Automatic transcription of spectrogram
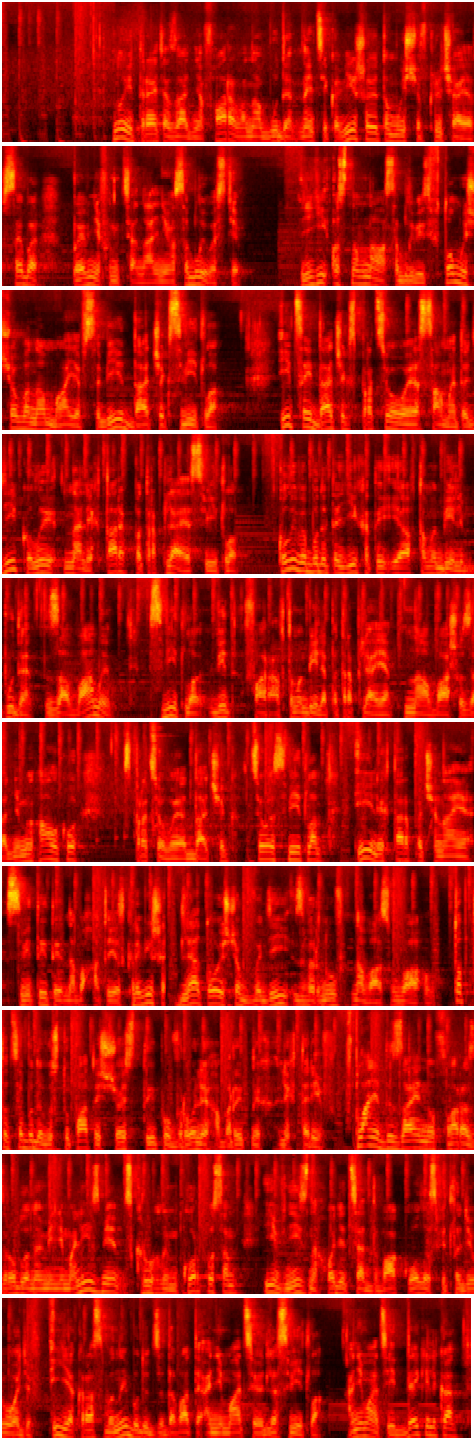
Ну і третя задня фара вона буде найцікавішою, тому що включає в себе певні функціональні особливості. Її основна особливість в тому, що вона має в собі датчик світла. І цей датчик спрацьовує саме тоді, коли на ліхтар потрапляє світло. Коли ви будете їхати і автомобіль буде за вами, світло від фар автомобіля потрапляє на вашу задню мигалку, спрацьовує датчик цього світла, і ліхтар починає світити набагато яскравіше для того, щоб водій звернув на вас увагу. Тобто це буде виступати щось типу в ролі габаритних ліхтарів. В плані дизайну фара зроблена в мінімалізмі з круглим корпусом, і в ній знаходяться два кола світлодіодів. І якраз вони будуть задавати анімацію для світла. Анімацій декілька,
